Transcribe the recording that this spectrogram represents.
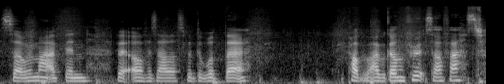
So we might have been a bit overzealous with the wood there. Probably why we've gone through it so fast.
